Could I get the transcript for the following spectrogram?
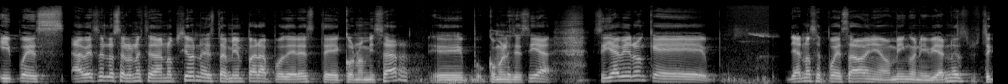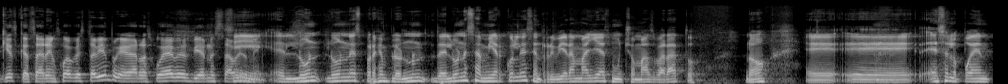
Y pues a veces los salones te dan opciones también para poder este, economizar. Eh, como les decía, si ya vieron que ya no se puede sábado ni domingo ni viernes, si te quieres casar en jueves, está bien porque agarras jueves, viernes, sábado y Sí, domingo. el lun- lunes, por ejemplo, de lunes a miércoles en Riviera Maya es mucho más barato, ¿no? Eh, eh, eso lo pueden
